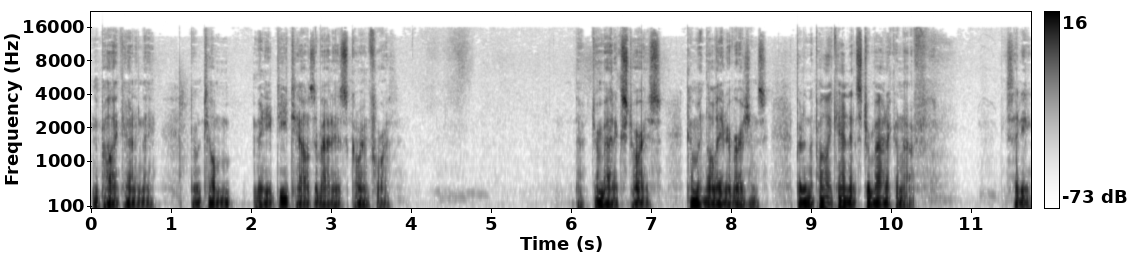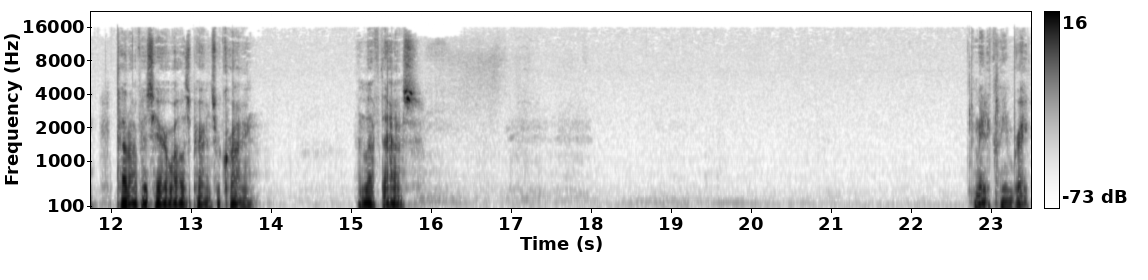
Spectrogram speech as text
In the Pali Canon, they don't tell many details about his going forth. The dramatic stories come in the later versions, but in the Pali Canon it's dramatic enough. He said he cut off his hair while his parents were crying and left the house. He made a clean break.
